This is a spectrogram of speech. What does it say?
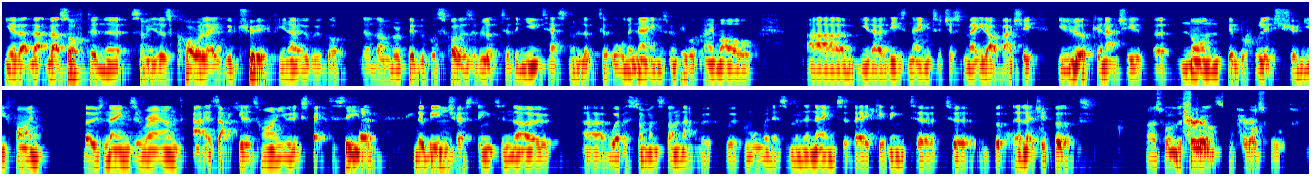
you know that, that that's often uh, something that does correlate with truth. You know we've got a number of biblical scholars have looked at the new testament looked at all the names when people claim oh um, you know these names are just made up. Actually you look and actually at non-biblical literature and you find those names around at exactly the time you would expect to see them. It'll be interesting to know uh, whether someone's done that with with mormonism and the names that they're giving to to book, alleged books that's one of the strengths of the gospels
